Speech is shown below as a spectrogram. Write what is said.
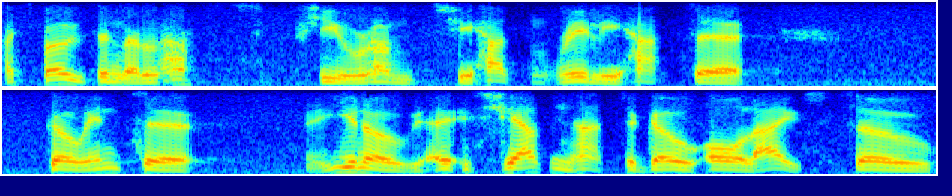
I suppose in the last few runs she hasn't really had to go into. You know, she hasn't had to go all out. So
